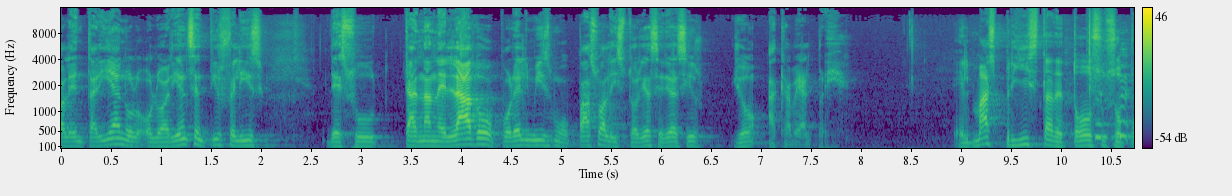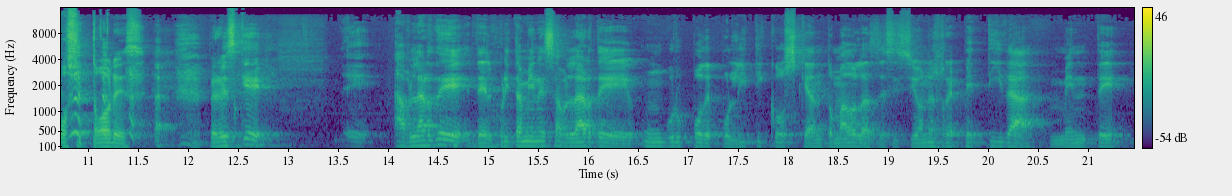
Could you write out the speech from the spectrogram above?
alentarían o, lo harían sentir feliz de su tan anhelado por él mismo paso a la historia sería decir, yo acabé al PRI. El más priista de todos sus opositores. Pero es que eh, hablar de, del PRI también es hablar de un grupo de políticos que han tomado las decisiones repetidamente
